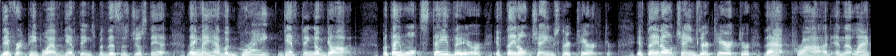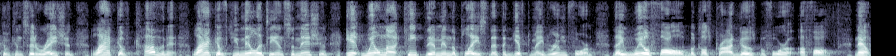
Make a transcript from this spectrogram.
different people have giftings, but this is just it. They may have a great gifting of God, but they won't stay there if they don't change their character. If they don't change their character, that pride and that lack of consideration, lack of covenant, lack of humility and submission, it will not keep them in the place that the gift made room for them. They will fall because pride goes before a, fall. Now,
